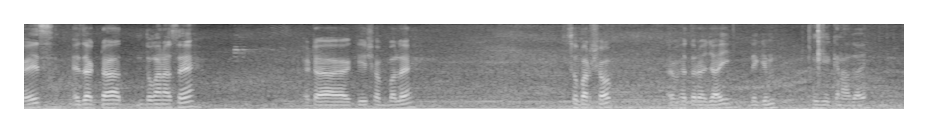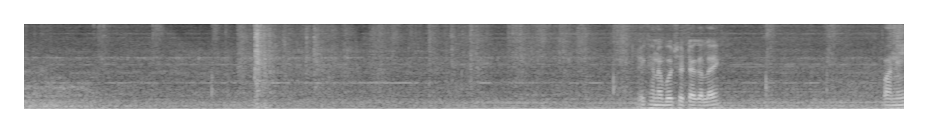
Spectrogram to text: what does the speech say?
গাইস এই যে একটা দোকান আছে। এটা কি সব বলে? Super shop. এর ভেতরে যাই দেখি। কী কী কেনা যায়। এখানে বসে টাকা লাই। পানি।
